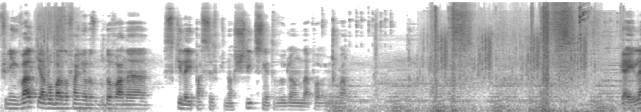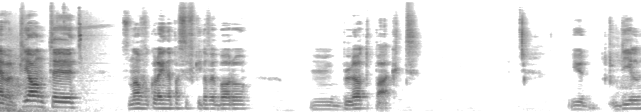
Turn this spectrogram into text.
feeling walki, albo bardzo fajnie rozbudowane skille i pasywki. No ślicznie to wygląda, powiem wam. Okej, level piąty. Znowu kolejne pasywki do wyboru. Mm, Blood Pact. You deal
